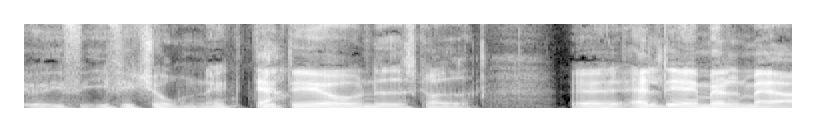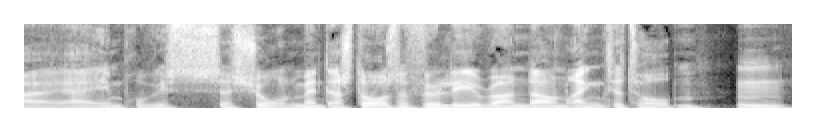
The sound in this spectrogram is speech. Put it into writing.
i, i fiktionen. Ikke? Det, Ja. det er jo nedskrevet. Øh, alt det imellem er, er improvisation, men der står selvfølgelig i rundown, ring til Torben. Mm.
